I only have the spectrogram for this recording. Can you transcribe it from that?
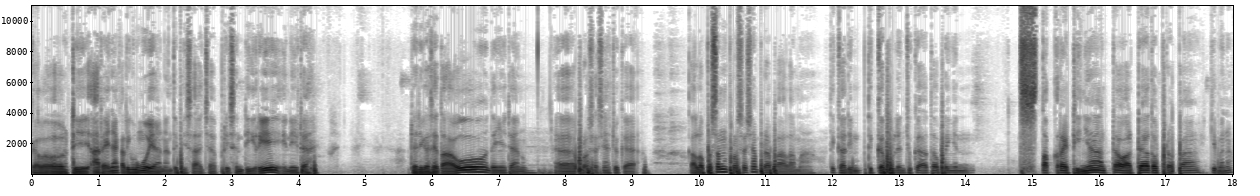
Kalau di areanya Kaliwungu ya, nanti bisa aja beri sendiri. Ini udah udah dikasih tahu intinya dan eh, prosesnya juga. Kalau pesan prosesnya berapa lama? Tiga, lim, tiga bulan juga atau pengen stok ready-nya atau ada atau berapa? Gimana?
